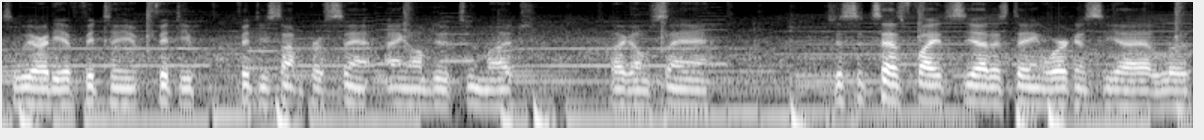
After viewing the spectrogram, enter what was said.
So we already at 15, 50, 50 something percent. I ain't gonna do too much, like I'm saying. Just a test flight, see how this thing working, see how it look.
